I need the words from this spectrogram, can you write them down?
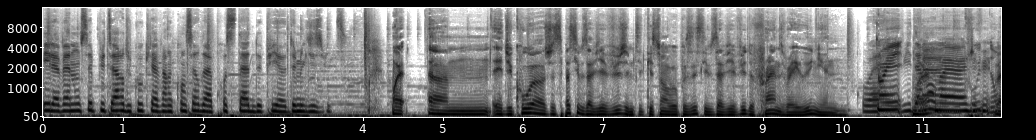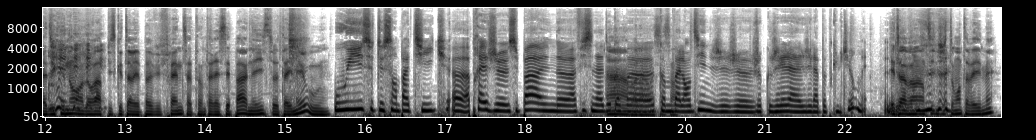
et il avait annoncé plus tard du coup qu'il avait un cancer de la prostate depuis euh, 2018. Euh, et du coup, euh, je sais pas si vous aviez vu, j'ai une petite question à vous poser, si vous aviez vu The Friends Reunion. Ouais, Oui. évidemment. Ouais. bah, du j'ai coup, vu. non. Bah, du coup, non, Laura, puisque t'avais pas vu Friends, ça t'intéressait pas. Anaïs, t'as aimé ou? Oui, c'était sympathique. Euh, après, je suis pas une euh, aficionado Ah, comme, voilà, euh, comme. Valentine. Je, je, je- j'ai la, j'ai la pop culture, mais. Et toi, Valentine, justement, t'avais aimé?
